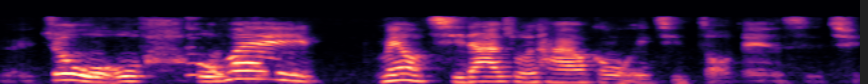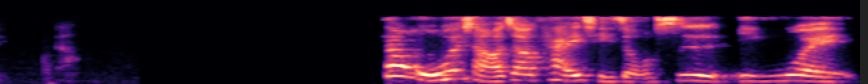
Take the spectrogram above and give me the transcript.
对，就我我我会没有期待说他要跟我一起走这件事情这样。但我会想要叫他一起走，是因为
